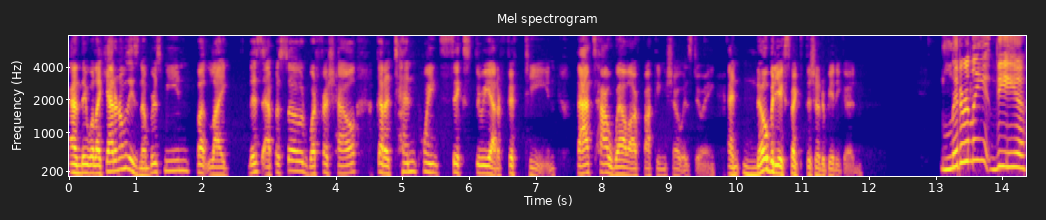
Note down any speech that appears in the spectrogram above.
and they were like, yeah, I don't know what these numbers mean, but like this episode, What Fresh Hell, got a 10.63 out of 15. That's how well our fucking show is doing. And nobody expected the show to be any good. literally the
